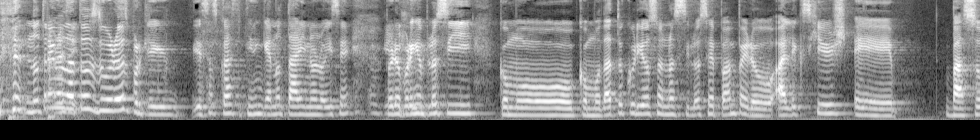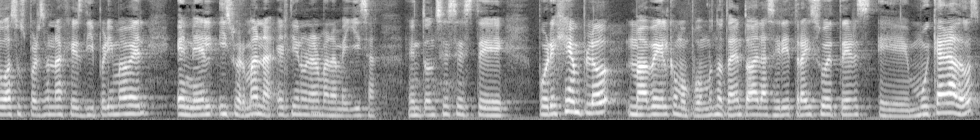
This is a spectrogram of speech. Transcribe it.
no traigo Ahora sí. datos duros porque esas cosas se tienen que anotar y no lo hice. Pero, por ejemplo, sí, como, como dato curioso, no sé si lo sepan, pero Alex Hirsch eh, basó a sus personajes Dipper y Mabel en él y su hermana. Él tiene una hermana melliza. Entonces, este, por ejemplo, Mabel, como podemos notar en toda la serie, trae suéteres eh, muy cagados.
